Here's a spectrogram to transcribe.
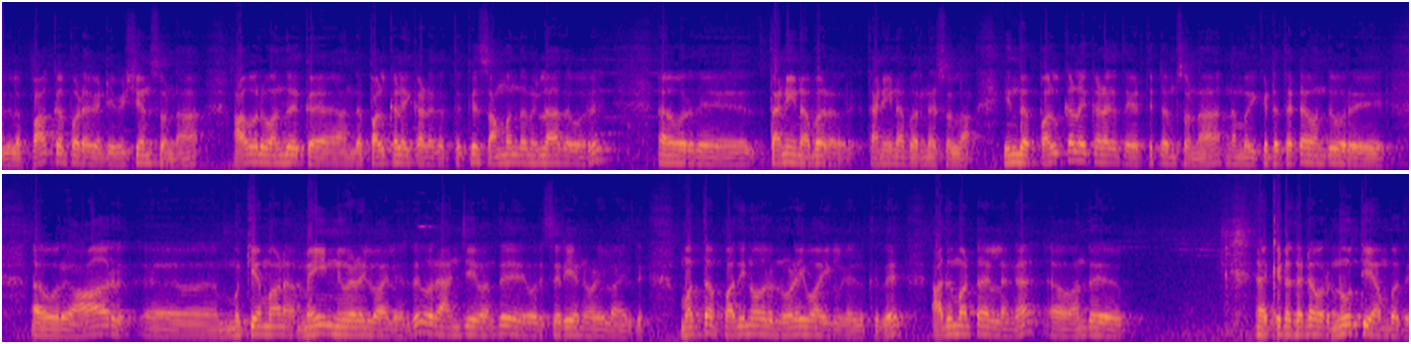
இதில் பார்க்கப்பட வேண்டிய விஷயம்னு சொன்னால் அவர் வந்து க அந்த பல்கலைக்கழகத்துக்கு சம்பந்தம் இல்லாத ஒரு ஒரு தனி நபர் அவர். தனி நபர்னே சொல்லலாம். இந்த பல்கலைக்கழகத்தை எடுத்துட்டோம்னு சொன்னால் நம்ம கிட்டத்தட்ட வந்து ஒரு ஒரு ஆறு முக்கியமான மெயின் நுழைவாயில் இருந்து ஒரு அஞ்சு வந்து ஒரு சிறிய நுழைவாயிருது இருக்குது மொத்தம் பதினோரு நுழைவாயில்கள் இருக்குது. அது மட்டும் இல்லைங்க வந்து கிட்டத்தட்ட ஒரு நூற்றி ஐம்பது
